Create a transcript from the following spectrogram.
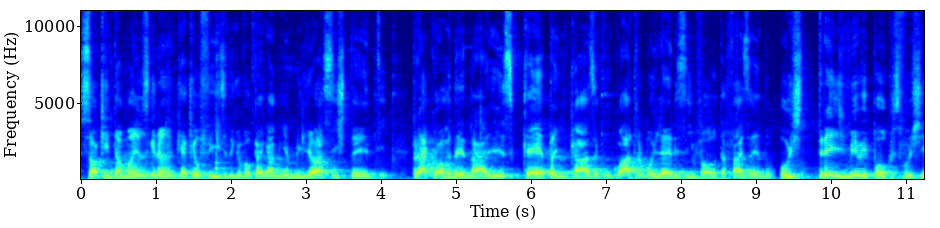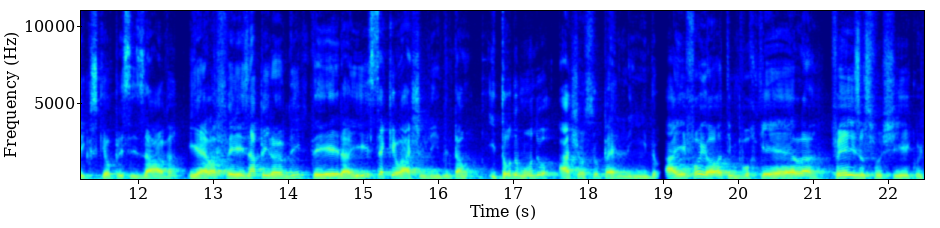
só que em tamanhos grandes. O que é que eu fiz? Eu digo, eu vou pegar a minha melhor assistente para coordenar isso, quieta em casa, com quatro mulheres em volta, fazendo os três mil e poucos fuxicos que eu precisava. E ela fez a pirâmide inteira. Isso é que eu acho lindo. Então, e todo mundo achou super lindo. Aí foi ótimo, porque ela fez os fuxicos,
